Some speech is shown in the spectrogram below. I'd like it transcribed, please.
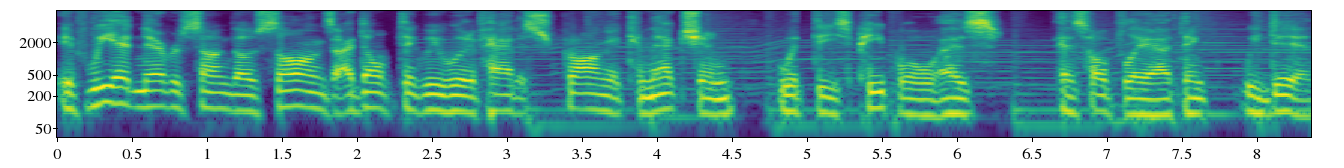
If we had never sung those songs, I don't think we would have had as strong a connection with these people as as hopefully I think we did.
